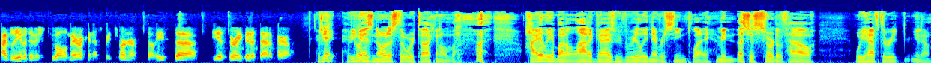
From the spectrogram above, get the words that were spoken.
I believe, a Division two All American as a returner. So he's uh, he is very good at that, apparently. Have you, have you Go guys noticed that we're talking a- highly about a lot of guys we've really never seen play? I mean, that's just sort of how we have to, re, you know,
